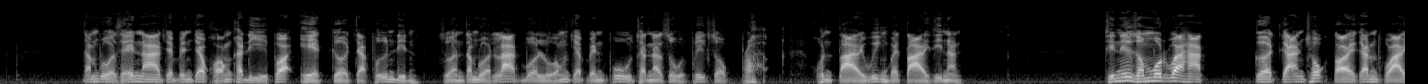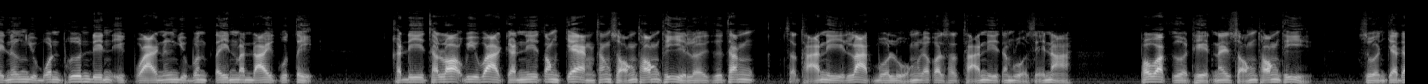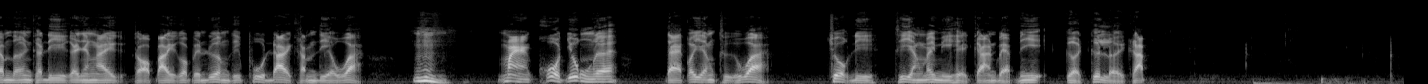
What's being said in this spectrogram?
ตำรวจเสนาจะเป็นเจ้าของคดี เพราะเหตุเกิดจากพื้นดิน ส่วนตำรวจลาดบัวหลวงจะเป็นผู้ชนะสูตรพลิกศพ เพราะคนตายวิ่งไปตายที่นั่น ทีนี้สมมุติว่าหาก เกิดการชกต่อยกันฝ่ายหนึ่งอยู่บนพื้นดินอีกฝ่ายหนึ่งอยู่บนตีนบันไดกุฏิคดีทะเลาะวิวาทกันนี้ต้องแจ้งทั้งสองท้องที่เลยคือทั้งสถานีลาดบัวหลวง แล้วก็สถานีตำรวจเสนา เพราะว่าเกิดเหตุในสองท้องที่ ส่วนจะดำเนินคดีกันยังไงต่อไปก็เป็นเรื่องที่พูดได้คำเดียวว่า อืมแม่งโคตรยุ่งเลย แต่ก็ยังถือว่า โชคดีที่ยังไม่มีเหตุการณ์แบบนี้เกิดขึ้นเลยครับ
